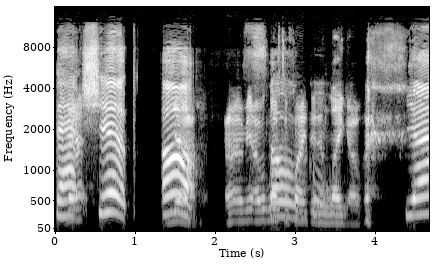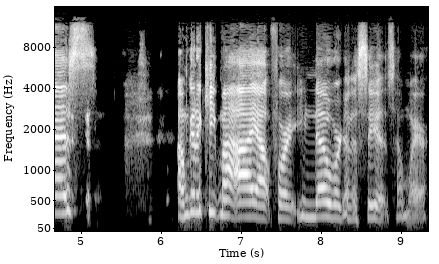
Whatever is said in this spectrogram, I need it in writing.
that, That- ship oh Yeah. I mean, I would love to so find it in. Lego. yes i'm gonna keep my eye out for it you know we're gonna see it somewhere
